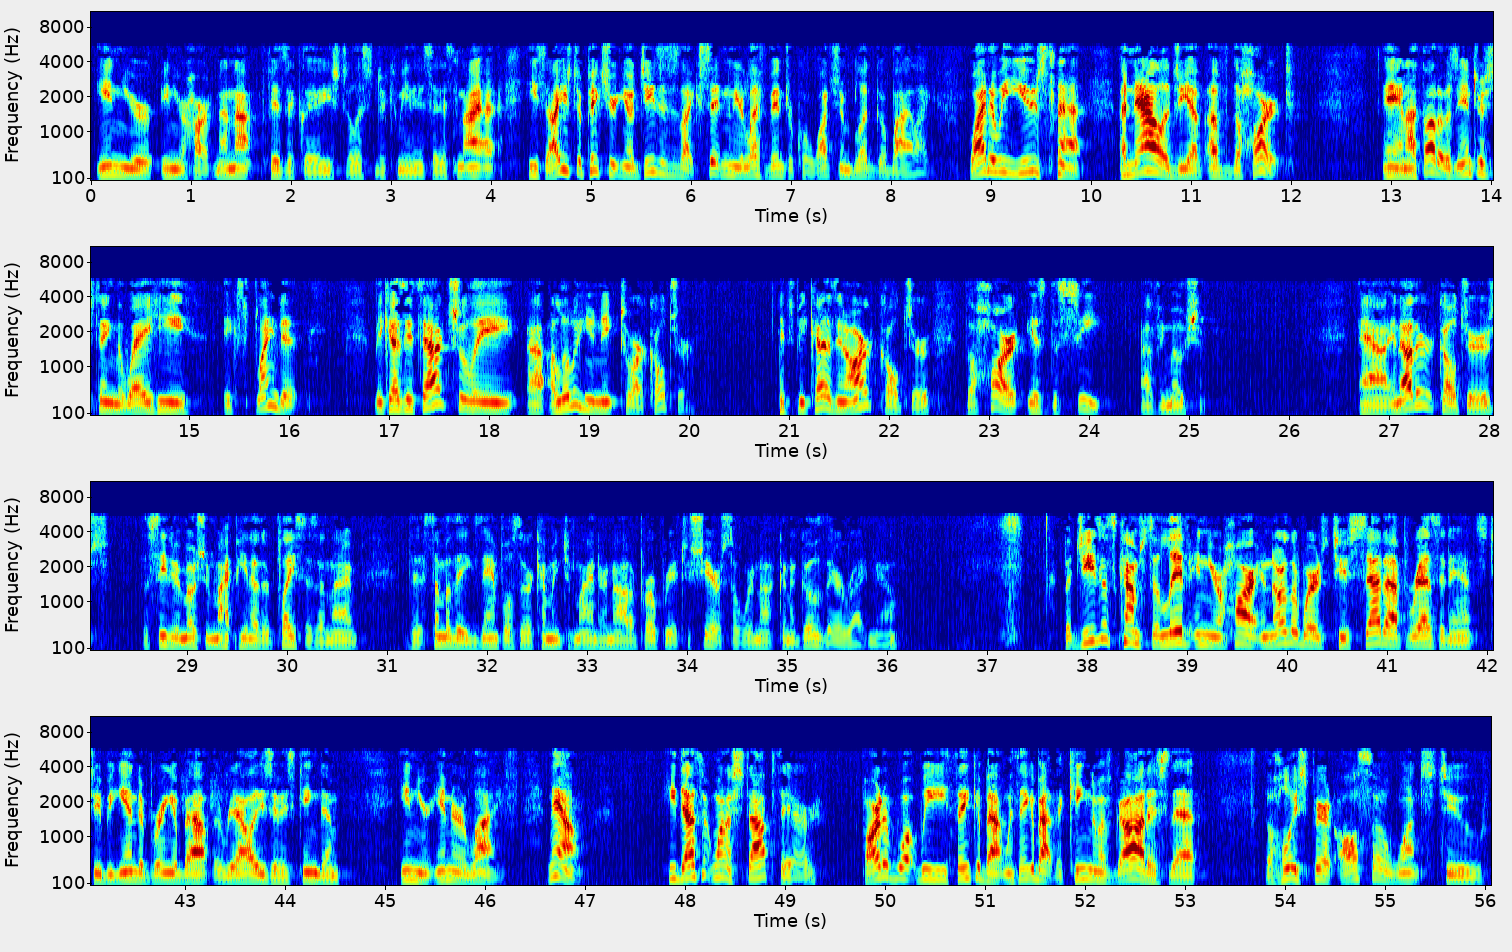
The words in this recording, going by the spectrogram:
in your in your heart. Now, not physically. I used to listen to a comedian who said it's not. He said I used to picture you know Jesus is like sitting in your left ventricle, watching blood go by. Like, why do we use that analogy of of the heart? And I thought it was interesting the way he explained it, because it's actually uh, a little unique to our culture. It's because in our culture, the heart is the seat of emotion. Uh, in other cultures, the seat of emotion might be in other places, and I'm, the, some of the examples that are coming to mind are not appropriate to share, so we're not going to go there right now. But Jesus comes to live in your heart, in other words, to set up residence, to begin to bring about the realities of his kingdom in your inner life. Now, he doesn't want to stop there. Part of what we think about when we think about the kingdom of God is that the Holy Spirit also wants to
